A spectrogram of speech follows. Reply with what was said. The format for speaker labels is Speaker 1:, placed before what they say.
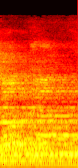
Speaker 1: Toca.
